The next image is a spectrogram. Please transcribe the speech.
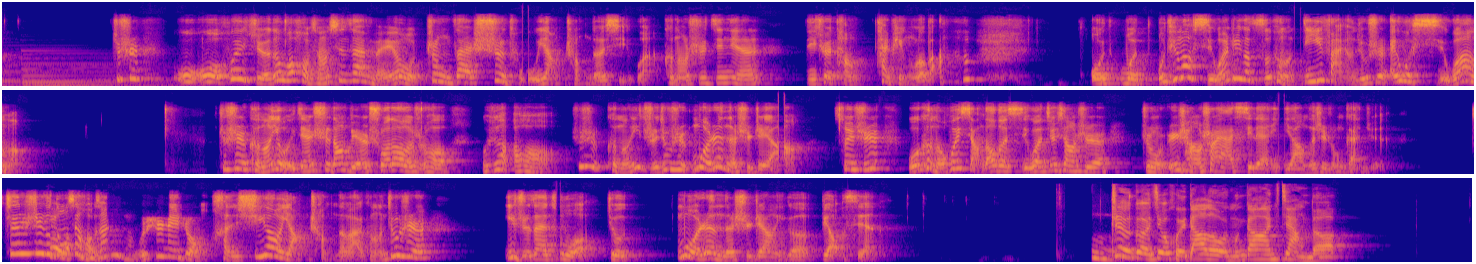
就是我我会觉得我好像现在没有正在试图养成的习惯，可能是今年的确躺太平了吧。我我我听到“习惯”这个词，可能第一反应就是，哎，我习惯了。就是可能有一件事，当别人说到的时候，我觉得哦，就是可能一直就是默认的是这样，所以是我可能会想到的习惯，就像是这种日常刷牙洗脸一样的这种感觉。但是这个东西好像不是那种很需要养成的吧？可能就是一直在做，就默认的是这样一个表现。这个就回到了我们刚刚讲的，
